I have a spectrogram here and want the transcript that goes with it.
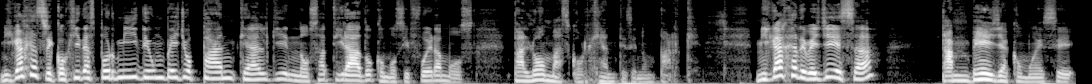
Migajas recogidas por mí de un bello pan que alguien nos ha tirado como si fuéramos palomas gorjeantes en un parque. Migaja de belleza tan bella como ese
